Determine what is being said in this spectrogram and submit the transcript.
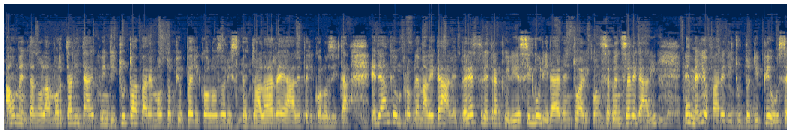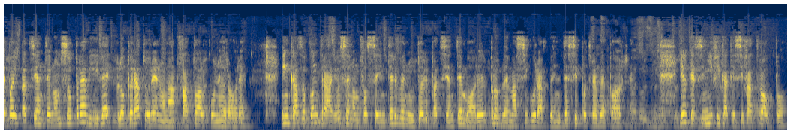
aumentano la mortalità e quindi tutto appare molto più pericoloso rispetto alla reale pericolosità. Ed è anche un problema legale. Per essere tranquilli e sicuri da eventuali conseguenze legali è meglio fare di tutto di più. Se poi il paziente non sopravvive, l'operatore non ha fatto alcun errore. In caso contrario, se non fosse intervenuto, il paziente muore e il problema sicuramente si potrebbe porre. Il che significa che si fa troppo.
